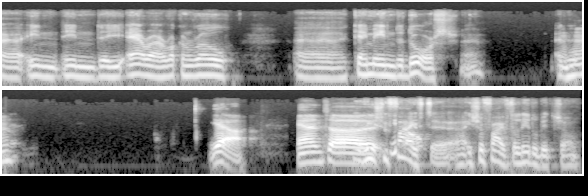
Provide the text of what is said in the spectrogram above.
uh, in in the era rock and roll uh, came in the doors uh, mm-hmm. yeah and uh, oh, he survived you know, uh, he survived a little bit so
